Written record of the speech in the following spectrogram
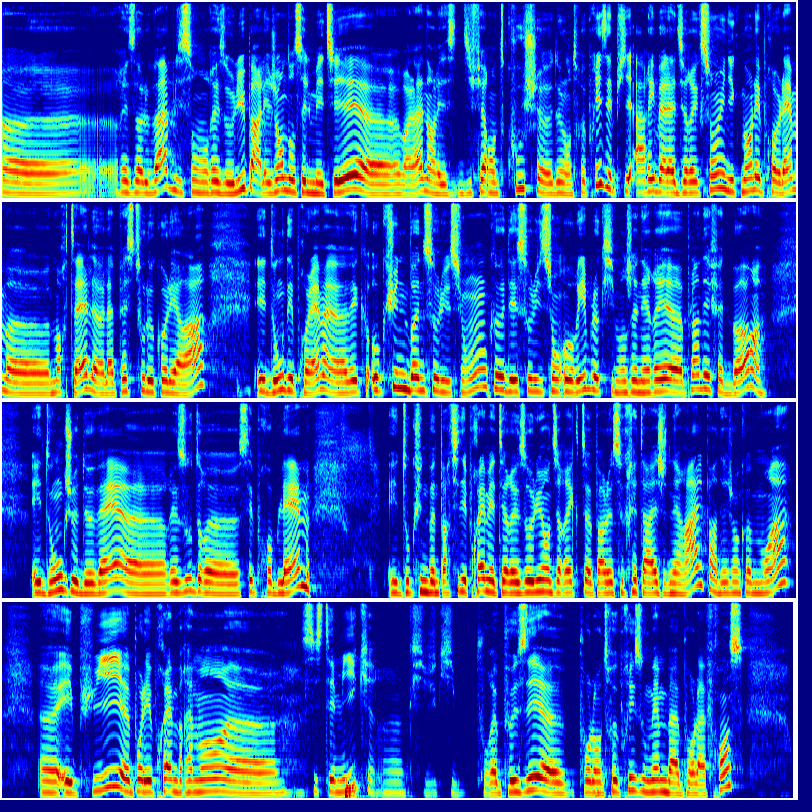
résolvables, ils sont résolus par les gens dont c'est le métier, voilà, dans les différentes couches de l'entreprise. Et puis arrivent à la direction uniquement les problèmes mortels, la peste ou le choléra, et donc des problèmes avec aucune bonne solution, que des solutions horribles qui vont générer plein d'effets de bord. Et donc, je devais euh, résoudre euh, ces problèmes. Et donc une bonne partie des problèmes étaient résolus en direct par le secrétariat général, par des gens comme moi. Euh, et puis pour les problèmes vraiment euh, systémiques qui, qui, pourraient peser pour l'entreprise ou même bah, pour la France,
